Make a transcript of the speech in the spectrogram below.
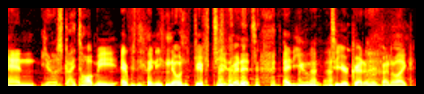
And, you know, this guy taught me everything I need to know in 15 minutes. and you, to your credit, were kind of like,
